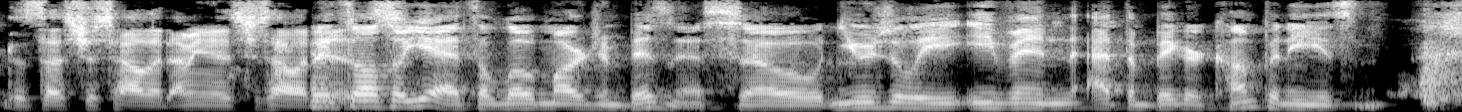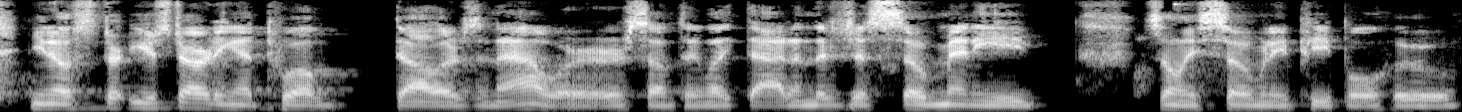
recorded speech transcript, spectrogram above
Because that's just how that. I mean, it's just how it is. it's also yeah, it's a low margin business. So usually, even at the bigger companies, you know, start, you're starting at twelve dollars an hour or something like that, and there's just so many. There's only so many people who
